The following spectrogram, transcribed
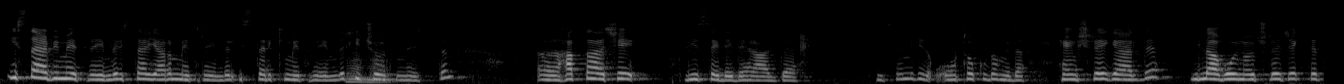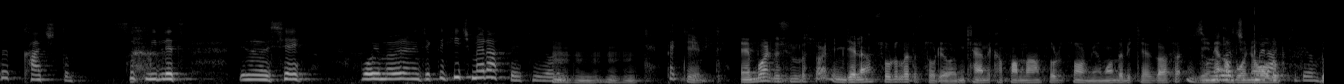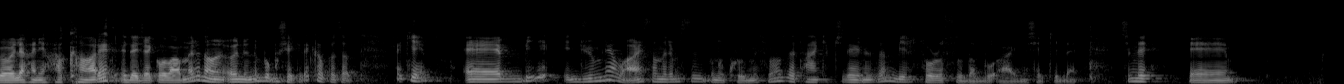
İster bir metreyimdir, ister yarım metreyimdir, ister iki metreyimdir. Hiç ölçmedim. Ee, hatta şey lisedeydi herhalde. Lise miydi? Ortaokulda mıydı? Hemşire geldi. İlla boyun ölçülecek dedi. Kaçtım. Sırf millet e, şey boyumu öğrenecekti. Hiç merak da etmiyorum. Hı hı hı. Peki, e, bu arada şunu da söyleyeyim. Gelen soruları soruyorum. Kendi kafamdan soru sormuyorum. Onu da bir kez daha söyleyeyim. Yeni çok abone merak olup ediyorum. böyle hani hakaret edecek olanların ön- önünü bu bu şekilde kapatalım. Peki, e, bir cümle var. Sanırım siz bunu kurmuşsunuz ve takipçilerinizin bir sorusu da bu aynı şekilde. Şimdi e,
